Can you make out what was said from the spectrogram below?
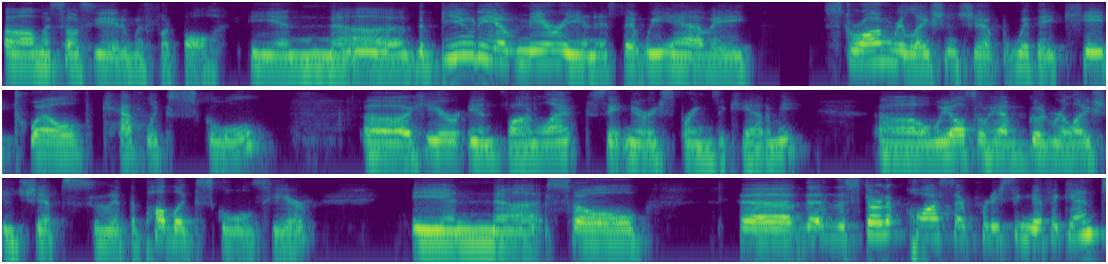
um, associated with football. And uh, the beauty of Marian is that we have a strong relationship with a K 12 Catholic school uh, here in Fond du Lac, St. Mary Springs Academy. Uh, we also have good relationships with the public schools here. And uh, so uh, the, the startup costs are pretty significant.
